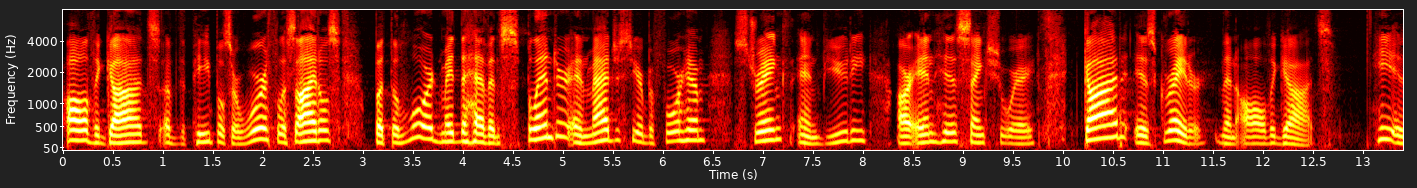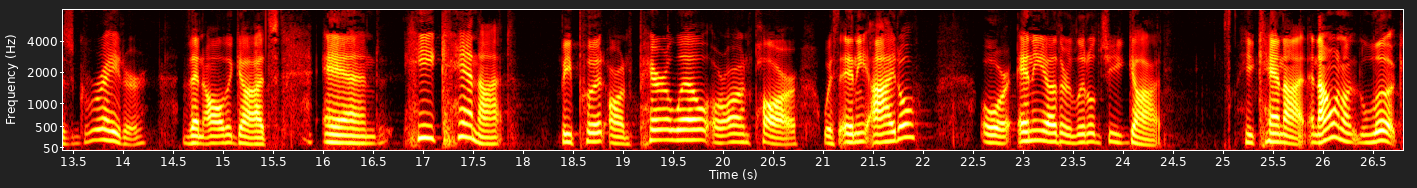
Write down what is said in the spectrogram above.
All the gods of the peoples are worthless idols, but the Lord made the heavens. Splendor and majesty are before him, strength and beauty are in his sanctuary. God is greater than all the gods. He is greater than all the gods, and he cannot be put on parallel or on par with any idol or any other little g God. He cannot. And I want to look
